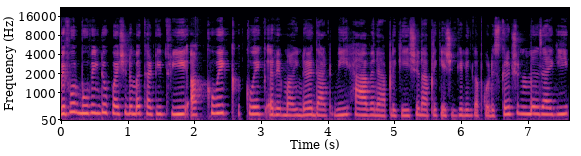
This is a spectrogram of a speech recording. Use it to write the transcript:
before moving to question number thirty three a quick quick reminder that we have an application application की लिंक आपको डिस्क्रिप्शन में मिल जाएगी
